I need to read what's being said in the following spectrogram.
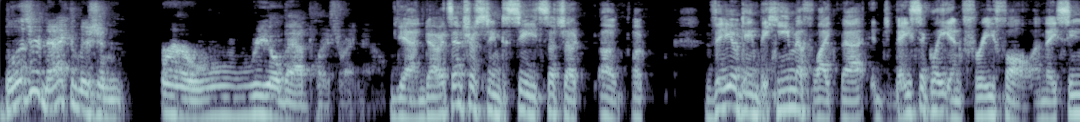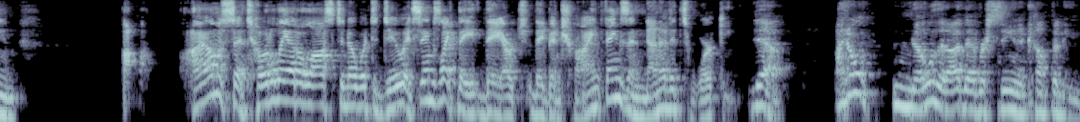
Blizzard and Activision are in a real bad place right now. Yeah, no, it's interesting to see such a, a, a video game behemoth like that. It's basically in free fall, and they seem. I, I almost said totally at a loss to know what to do. It seems like they they are they've been trying things and none of it's working. Yeah. I don't know that I've ever seen a company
